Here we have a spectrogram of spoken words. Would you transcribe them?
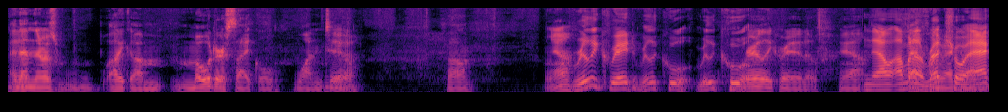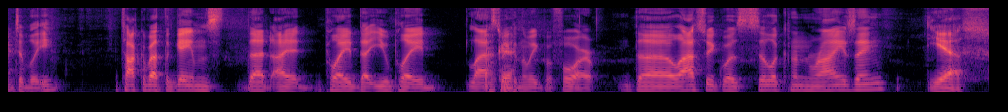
And then there was like a motorcycle one too. Yeah. So, yeah, really creative really cool really cool really creative. Yeah. Now I'm gonna Definitely recommend. retroactively talk about the games that I played that you played last Okay. week and the week before. The last week was Silicon Rising. Yes.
